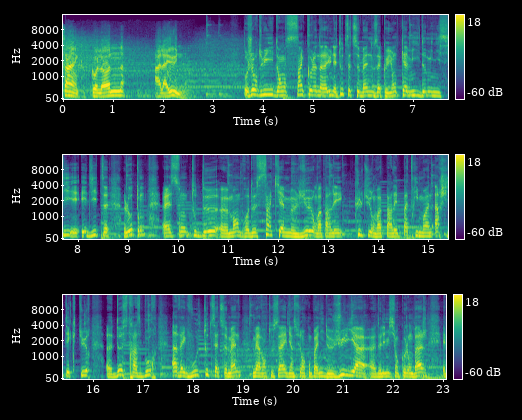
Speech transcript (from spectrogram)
Cinq colonnes à la une. Aujourd'hui, dans 5 colonnes à la une et toute cette semaine, nous accueillons Camille Dominici et Edith Loton. Elles sont toutes deux euh, membres de 5e lieu. On va parler culture, on va parler patrimoine, architecture euh, de Strasbourg avec vous toute cette semaine. Mais avant tout ça, et bien sûr en compagnie de Julia euh, de l'émission Colombage, eh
